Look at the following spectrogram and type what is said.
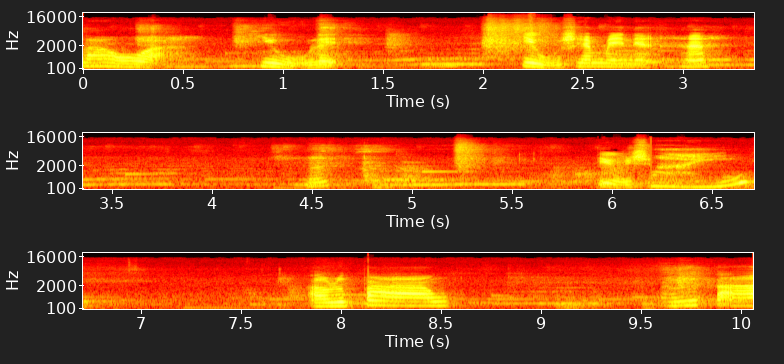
เราอะ หิวเลย หิวใช่ไหมเนี่ยฮะฮะหิวใช่ไหม เอาหรือเปล่า เอาหรือเปล่า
